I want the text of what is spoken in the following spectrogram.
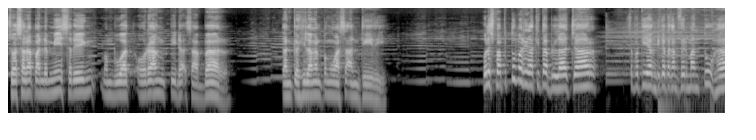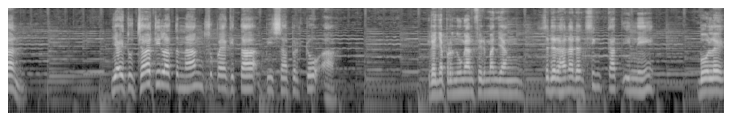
Suasana pandemi sering membuat orang tidak sabar dan kehilangan penguasaan diri. Oleh sebab itu marilah kita belajar seperti yang dikatakan firman Tuhan. Yaitu jadilah tenang supaya kita bisa berdoa. Kiranya perenungan firman yang sederhana dan singkat ini boleh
